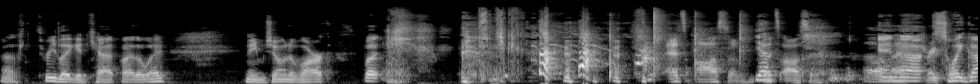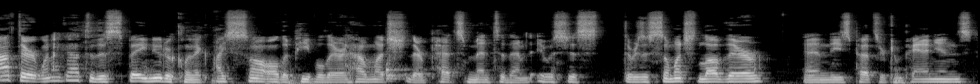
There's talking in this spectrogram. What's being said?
a three-legged cat, by the way, named Joan of Arc. But That's awesome. Yeah. That's awesome. and uh, so I got there. When I got to this spay neuter clinic, I saw all the people there and how much their pets meant to them. It was just there was just so much love there, and these pets are companions.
